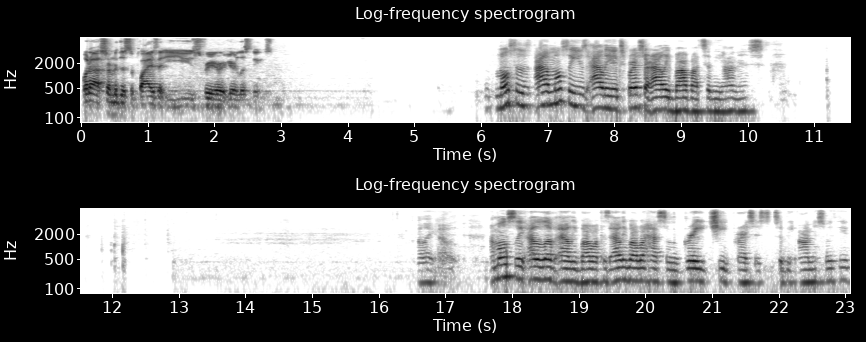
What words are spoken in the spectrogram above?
What are some of the supplies that you use for your, your listings? Most of I mostly use AliExpress or Alibaba to be honest. I like Ali. I mostly I love Alibaba because Alibaba has some great cheap prices. To be honest with you,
